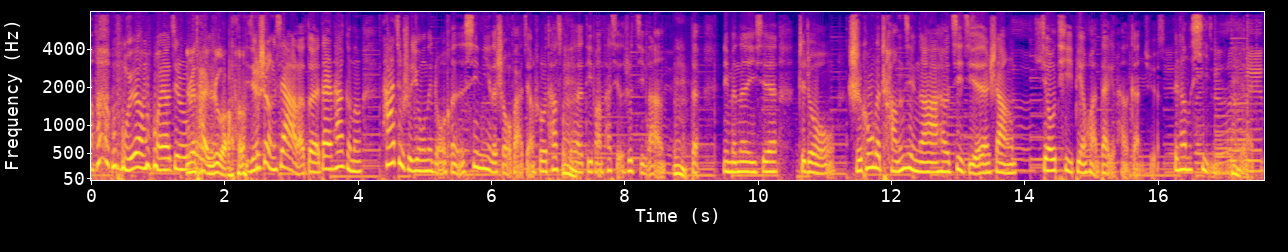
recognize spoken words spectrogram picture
五月末要进入，因为太热了已经盛夏了，对。但是他可能他就是用那种很细腻的手法讲述了他所在的地方，他写的是济南，嗯对，里面的一些这种时空的场景啊，还有季节上交替变换带给他的感觉，非常的细腻。别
